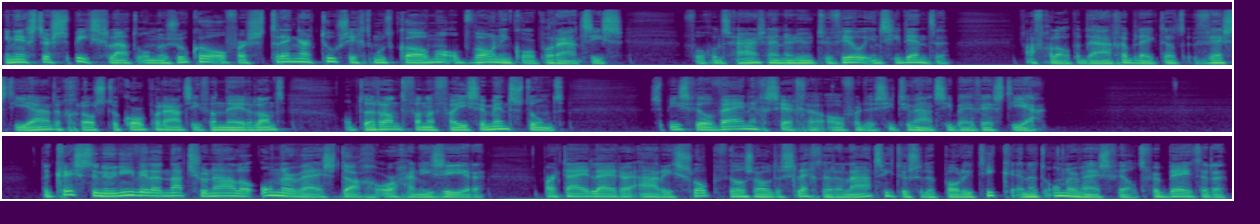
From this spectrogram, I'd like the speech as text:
Minister Spies laat onderzoeken of er strenger toezicht moet komen op woningcorporaties. Volgens haar zijn er nu te veel incidenten. Afgelopen dagen bleek dat Vestia, de grootste corporatie van Nederland, op de rand van een faillissement stond. Spies wil weinig zeggen over de situatie bij Vestia. De ChristenUnie wil een nationale onderwijsdag organiseren. Partijleider Arie Slob wil zo de slechte relatie tussen de politiek en het onderwijsveld verbeteren.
